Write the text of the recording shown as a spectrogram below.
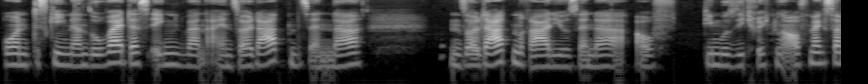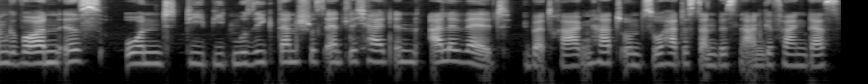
Und es ging dann so weit, dass irgendwann ein Soldatensender, ein Soldatenradiosender auf die Musikrichtung aufmerksam geworden ist und die Beatmusik dann schlussendlich halt in alle Welt übertragen hat. Und so hat es dann ein bisschen angefangen, dass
